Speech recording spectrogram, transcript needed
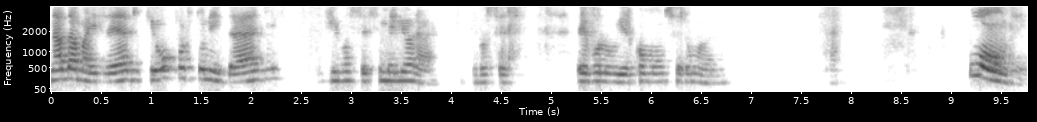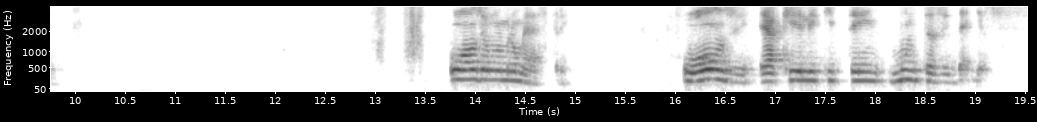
nada mais é do que oportunidade de você se melhorar, de você evoluir como um ser humano. O 11. O 11 é o número mestre. O 11 é aquele que tem muitas ideias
